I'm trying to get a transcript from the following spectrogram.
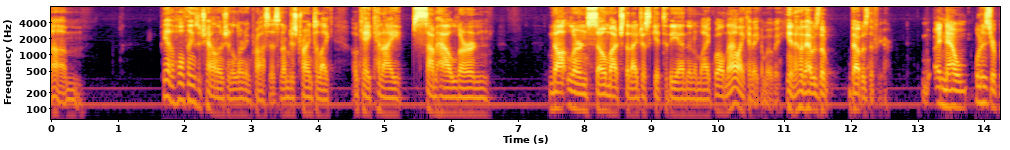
Um, yeah, the whole thing's a challenge and a learning process, and I'm just trying to like, okay, can I somehow learn, not learn so much that I just get to the end and I'm like, well, now I can make a movie. You know, that was the that was the fear. And now, what is your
